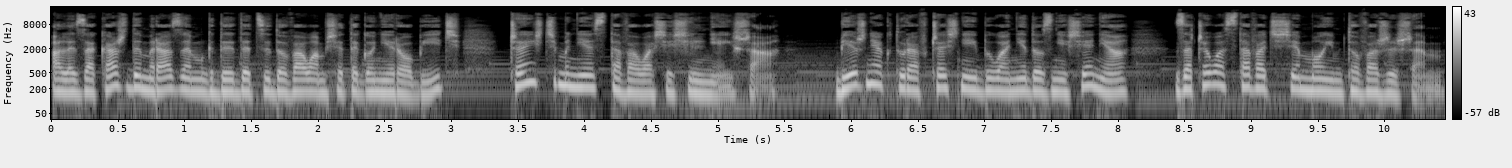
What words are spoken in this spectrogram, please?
ale za każdym razem, gdy decydowałam się tego nie robić, część mnie stawała się silniejsza. Bieżnia, która wcześniej była nie do zniesienia, zaczęła stawać się moim towarzyszem.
